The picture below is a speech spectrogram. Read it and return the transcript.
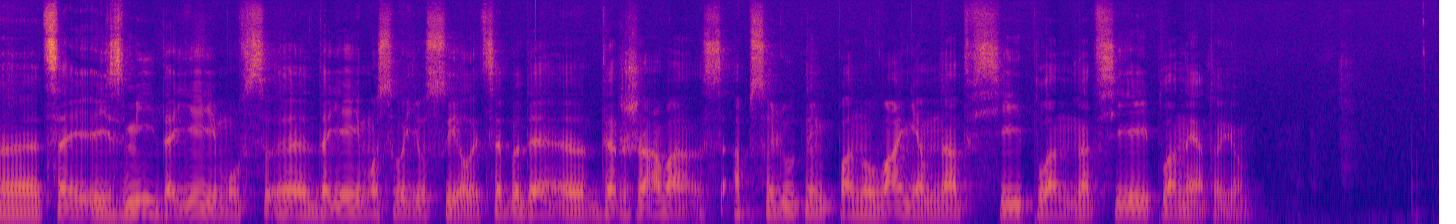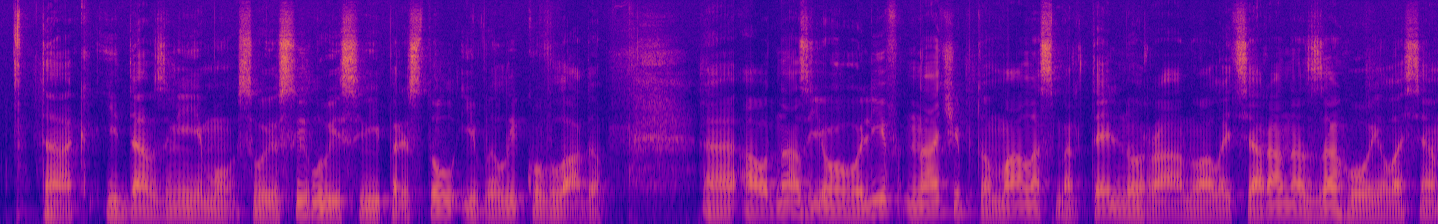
е, цей змій дає йому, дає йому свою силу. Це буде держава з абсолютним пануванням над, всій, над всією планетою. Так, і дав змій йому свою силу, і свій престол, і велику владу. Е, А одна з його голів, начебто, мала смертельну рану, але ця рана загоїлася,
